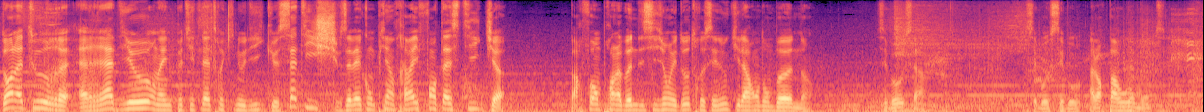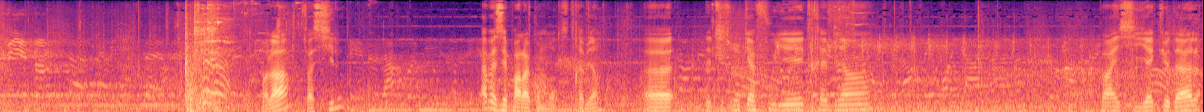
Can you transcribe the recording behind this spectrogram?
dans la tour radio. On a une petite lettre qui nous dit que Satish, vous avez accompli un travail fantastique. Parfois on prend la bonne décision et d'autres c'est nous qui la rendons bonne. C'est beau ça. C'est beau, c'est beau. Alors par où on monte? Voilà, facile. Ah bah c'est par là qu'on monte, très bien. Euh, des petits trucs à fouiller, très bien. Par ici, il a que dalle.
